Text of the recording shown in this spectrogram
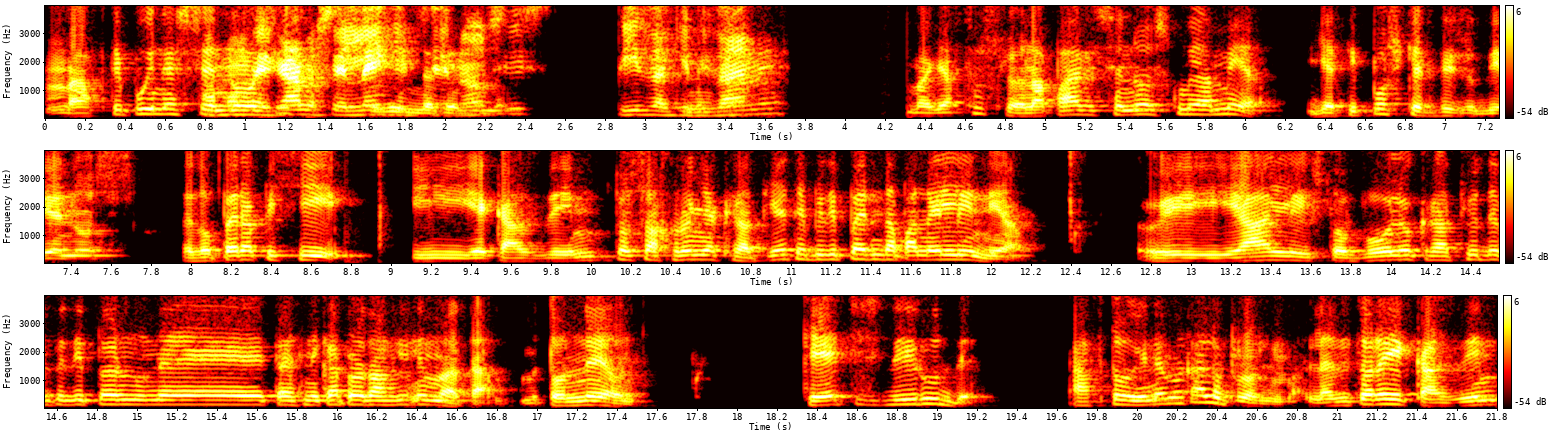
μα αυτοί που είναι σε άμα ο ενώσεις, μεγάλος δεν ελέγχει τις γίνεται ενώσεις, πίδα και Ναι. πηδάνε, Μα γι' αυτό σου λέω να πάρεις ενώσεις μία-μία. Γιατί πώς κερδίζονται οι ενώσεις; Εδώ πέρα, π.χ. η ΕΚΑΣΔΙΜ τόσα χρόνια κρατιέται επειδή παίρνει τα πανελλήνια. Οι άλλοι στο Βόλιο κρατιούνται επειδή παίρνουν ε, τα εθνικά πρωταθλήματα των νέων. Και έτσι συντηρούνται. Αυτό είναι μεγάλο πρόβλημα. Δηλαδή τώρα η Κασδίμ,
